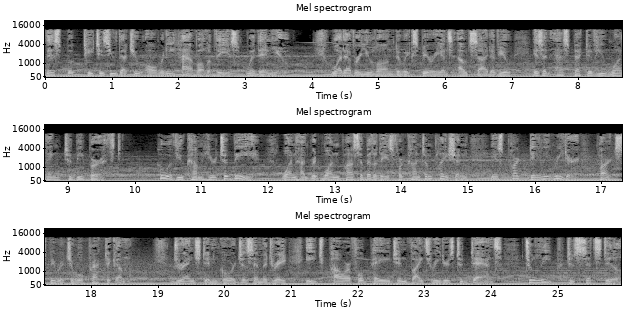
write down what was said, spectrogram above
this book teaches you that you already have all of these within you. Whatever you long to experience outside of you is an aspect of you wanting to be birthed. Who have you come here to be? 101 Possibilities for Contemplation is part daily reader, part spiritual practicum. Drenched in gorgeous imagery, each powerful page invites readers to dance, to leap, to sit still,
